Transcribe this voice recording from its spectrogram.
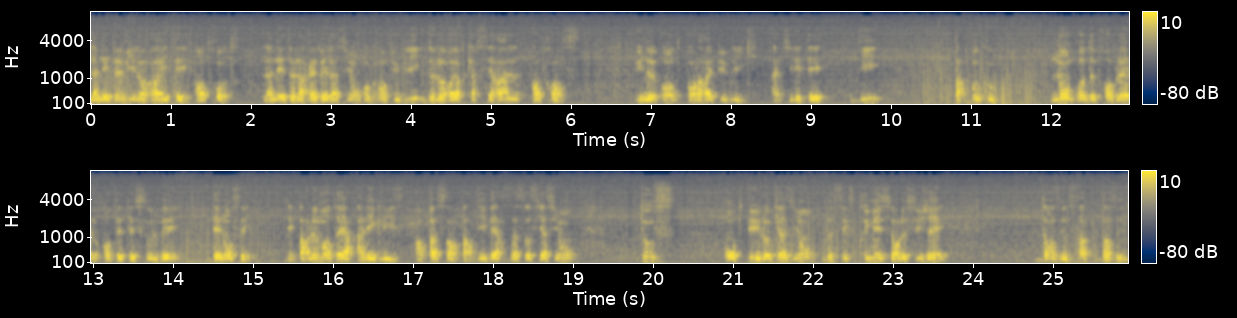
L'année 2000 aura été, entre autres, l'année de la révélation au grand public de l'horreur carcérale en France. Une honte pour la République, a-t-il été dit par beaucoup. Nombre de problèmes ont été soulevés, dénoncés. Des parlementaires à l'Église, en passant par diverses associations, tous ont eu l'occasion de s'exprimer sur le sujet dans une, dans une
